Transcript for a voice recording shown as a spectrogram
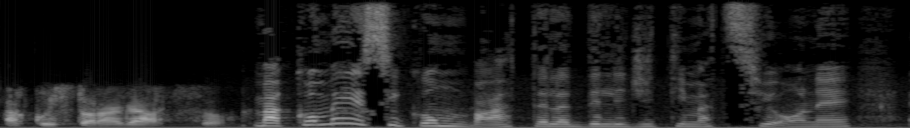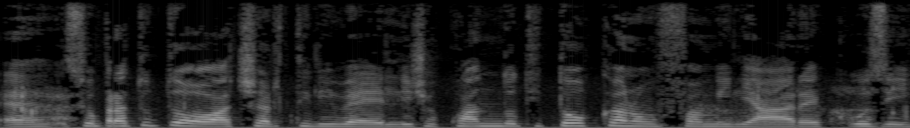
a questo ragazzo. Ma come si combatte la delegittimazione, eh, soprattutto a certi livelli, cioè quando ti toccano un familiare così?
